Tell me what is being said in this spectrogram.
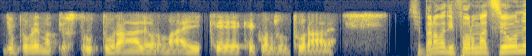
di un problema più strutturale ormai che, che congiunturale. Si parlava di formazione,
